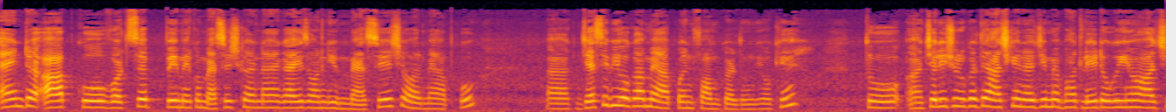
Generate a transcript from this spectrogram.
एंड आपको व्हाट्सएप पे मेरे को मैसेज करना है गाइज़ ऑनली मैसेज और मैं आपको जैसे भी होगा मैं आपको इन्फॉर्म कर दूँगी ओके तो चलिए शुरू करते हैं। आज की एनर्जी में बहुत लेट हो गई हूँ। आज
